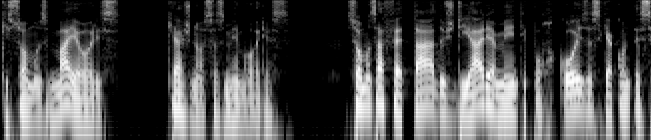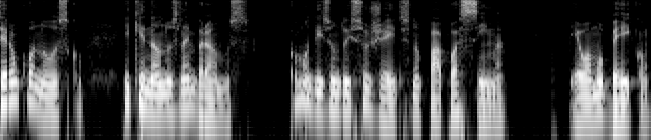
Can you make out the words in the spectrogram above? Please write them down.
que somos maiores que as nossas memórias. Somos afetados diariamente por coisas que aconteceram conosco e que não nos lembramos, como diz um dos sujeitos no papo acima. Eu amo bacon,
